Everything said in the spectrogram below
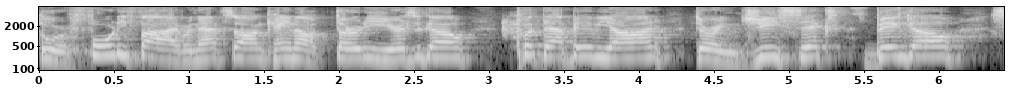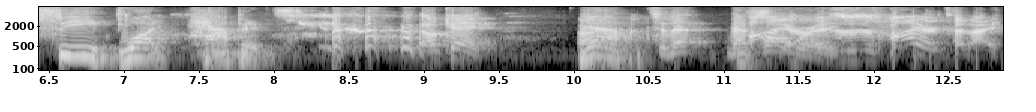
who were 45 when that song came out 30 years ago, put that baby on during G6 bingo, see what happens. okay Now, so that that's Fire! all This is fire tonight.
